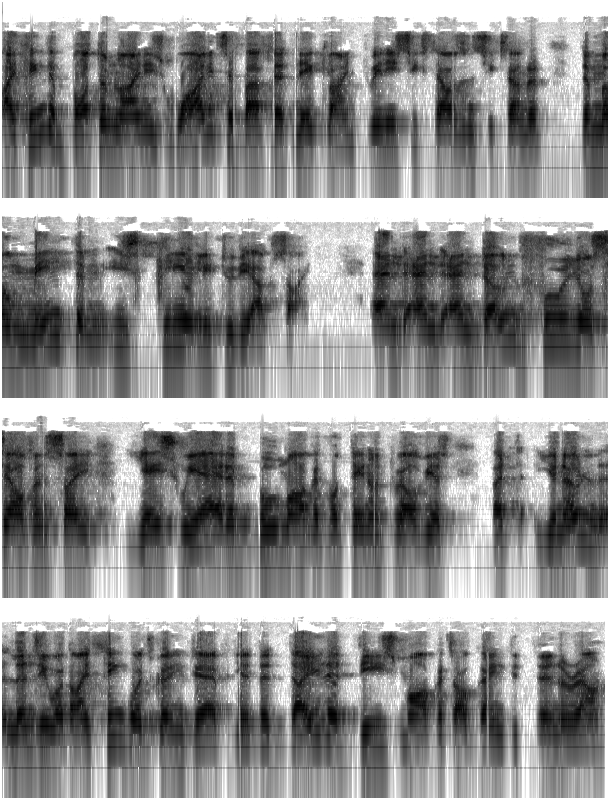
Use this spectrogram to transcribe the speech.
I think the bottom line is while it's above that neckline, 26,600, the momentum is clearly to the upside. And, and, and don't fool yourself and say, yes, we had a bull market for 10 or 12 years. But you know, Lindsay, what I think what's going to happen here, the day that these markets are going to turn around,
